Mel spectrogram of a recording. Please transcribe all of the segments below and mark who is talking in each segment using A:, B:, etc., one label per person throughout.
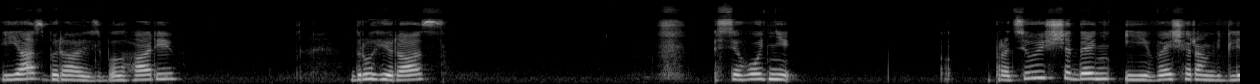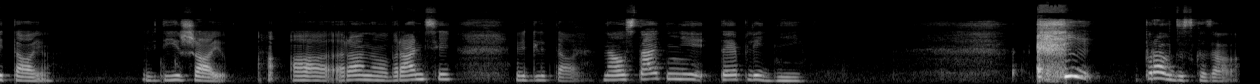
A: Я збираюсь в Болгарію. Другий раз. Сьогодні працюю ще день і вечором відлітаю. Від'їжджаю. А рано вранці відлітаю. На останні теплі дні. Правду сказала.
